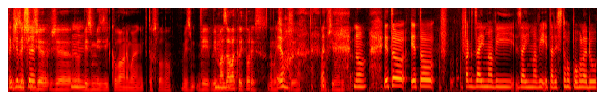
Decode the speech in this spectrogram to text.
Takže my se... že, že hmm. vyzmizíkovala, nebo jak to slovo? Vy, vy, vymazala hmm. klitoris, nebo jo. tam přímo říká. No, je to, je to fakt zajímavý, zajímavý i tady z toho pohledu,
